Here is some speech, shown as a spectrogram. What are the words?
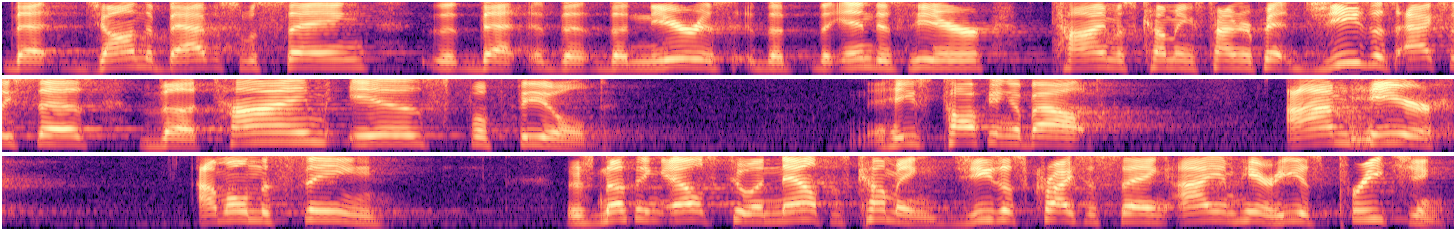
that John the Baptist was saying that, the, the near is the, the end is here, time is coming, it's time to repent. Jesus actually says the time is fulfilled. He's talking about, I'm here, I'm on the scene. There's nothing else to announce is coming. Jesus Christ is saying, I am here. He is preaching.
